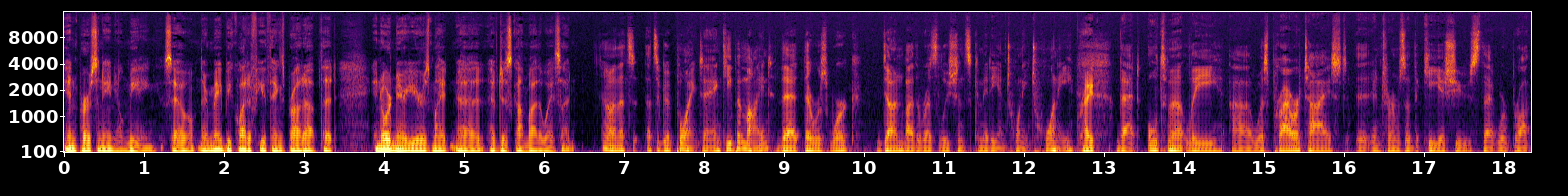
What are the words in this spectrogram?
in-person annual meeting. So there may be quite a few things brought up that in ordinary years might uh, have just gone by the wayside. No, that's that's a good point. And keep in mind that there was work done by the Resolutions Committee in 2020 Right. that ultimately uh, was prioritized in terms of the key issues that were brought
